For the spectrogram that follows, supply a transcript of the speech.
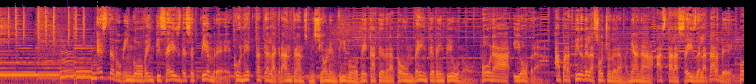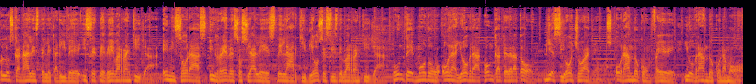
Este domingo 26 de septiembre, conéctate a la gran transmisión en vivo de Catedratón 2021, hora y obra, a partir de las 8 de la mañana hasta las 6 de la tarde, por los canales Telecaribe y CTV Barranquilla, emisoras y redes sociales de la Arquidiócesis de Barranquilla. Ponte modo hora y obra con Catedratón, 18 años, orando con fe y obrando con amor.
